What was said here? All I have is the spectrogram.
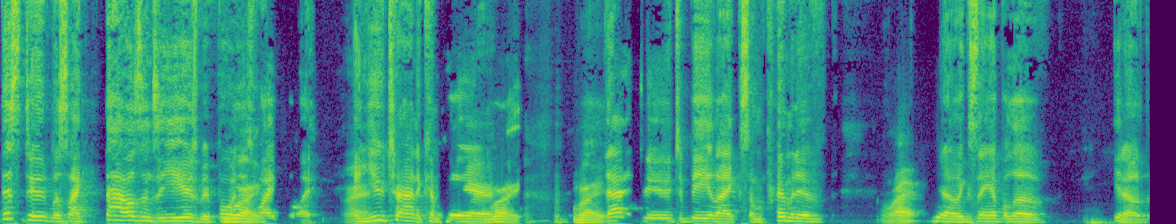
this dude was like thousands of years before Right. this white boy, Right. and you trying to compare Right. Right. that dude to be like some primitive Right. you know, example of, you know,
